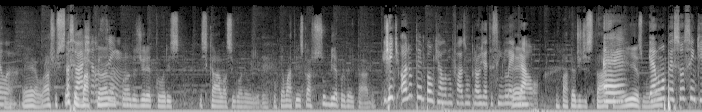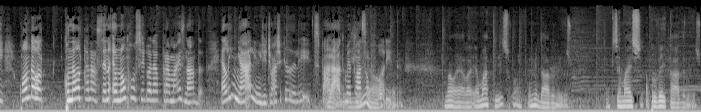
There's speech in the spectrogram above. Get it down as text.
ela. É, eu acho sempre Nossa, eu bacana assim- quando os diretores escalam a Sigourney Weaver, porque é uma atriz que eu acho subaproveitada. Gente, olha o tempão que ela não faz um projeto assim legal. Um papel de destaque É, mesmo. E ela é né? uma pessoa assim que quando ela quando ela tá na cena, eu não consigo olhar pra mais nada. Ela em Alien, gente, eu acho aquilo ali disparado, É, minha atuação genial, favorita. Não, ela é uma atriz formidável mesmo. Tem que ser mais aproveitada mesmo.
